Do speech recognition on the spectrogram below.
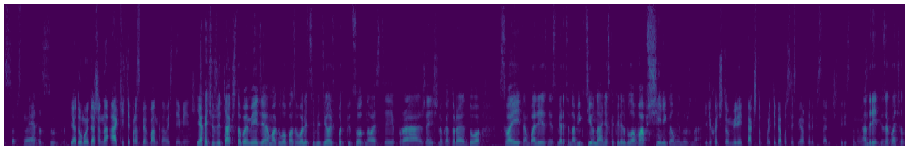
собственно. Это супер. Я думаю, даже на Аките про Сбербанк новостей меньше. Я хочу жить так, чтобы медиа могло позволить себе делать под 500 новостей про женщину, которая до своей там болезни и смерти, но объективно несколько лет была вообще никому не нужна. Или хочется умереть так, чтобы про тебя после смерти написали 400 новостей. Андрей, ты закончил?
